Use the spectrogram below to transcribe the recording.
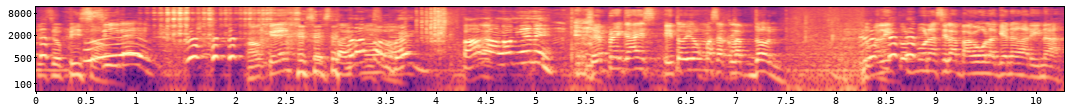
Piso-piso. Sili. Okay? Walang tubig! Tama lang yan eh! Siyempre guys, ito yung masaklap doon. Lumalikod muna sila bago ko lagyan ng harina.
